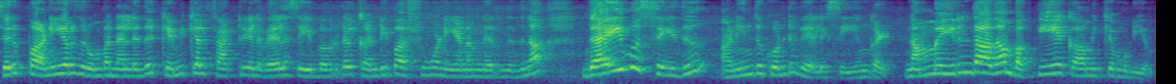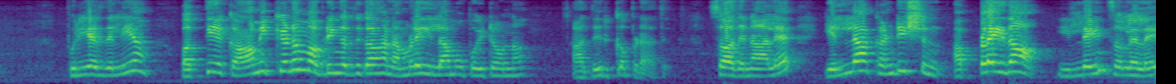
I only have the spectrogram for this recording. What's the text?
செருப்பு அணியறது ரொம்ப நல்லது. கெமிக்கல் ஃபேக்ட்ரியில் வேலை செய்பவர்கள் கண்டிப்பாக ஷூ அணியணும்னு இருந்ததுன்னா தயவு செய்து அணிந்து கொண்டு வேலை செய்யுங்கள். நம்ம இருந்தால் தான் பக்தியே காமிக்க முடியும். புரியறது இல்லையா? பக்தியை காமிக்கணும் அப்படிங்கிறதுக்காக நம்மளே இல்லாமல் போயிட்டோம்னா அது இருக்கப்படாது. ஸோ அதனால எல்லா கண்டிஷன் அப்ளை தான் இல்லைன்னு சொல்லலை.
